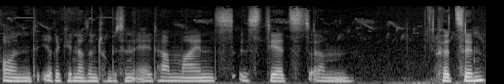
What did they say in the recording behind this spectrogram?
und ihre Kinder sind schon ein bisschen älter. Meins ist jetzt ähm, 14.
